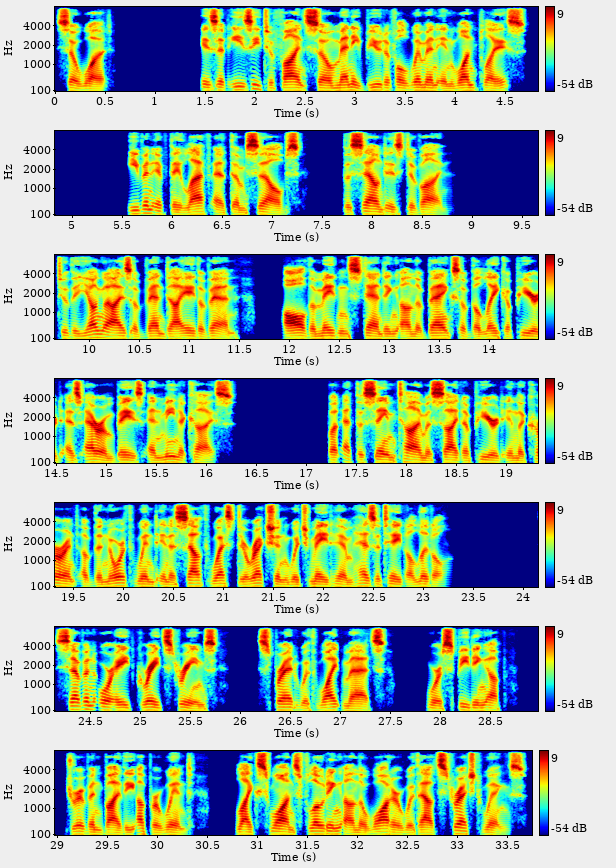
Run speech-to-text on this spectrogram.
So what? Is it easy to find so many beautiful women in one place? Even if they laugh at themselves, the sound is divine. To the young eyes of Vandiyathevan, all the maidens standing on the banks of the lake appeared as Arambais and Meenakais. But at the same time a sight appeared in the current of the north wind in a southwest direction which made him hesitate a little. Seven or eight great streams, spread with white mats, were speeding up, driven by the upper wind, like swans floating on the water with outstretched wings.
